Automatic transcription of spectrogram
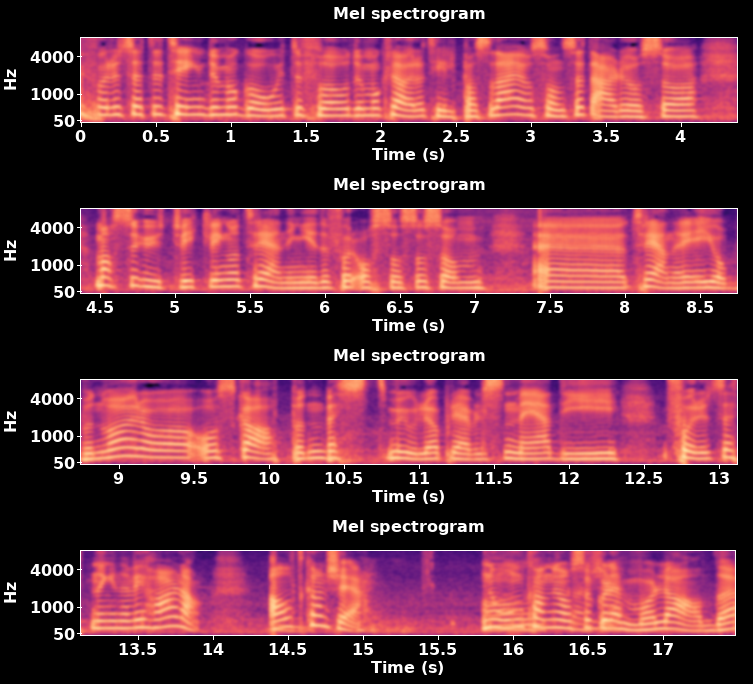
uforutsette ting. Du må go with the flow, du må klare å tilpasse deg. Og sånn sett er det jo også masse utvikling og trening i det for oss også som eh, trenere i jobben vår. Og, og skape den best mulige opplevelsen med de forutsetningene vi har, da. Alt kan skje. Noen kan jo også glemme å lade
